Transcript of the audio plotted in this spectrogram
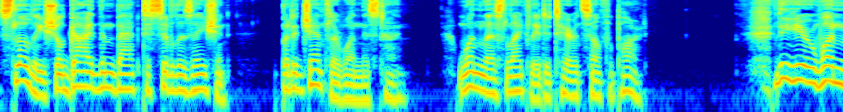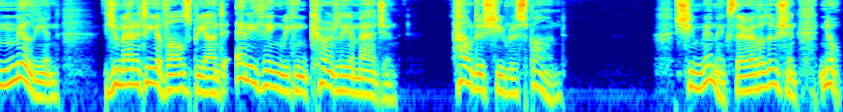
Slowly she'll guide them back to civilization, but a gentler one this time, one less likely to tear itself apart. The year one million, humanity evolves beyond anything we can currently imagine. How does she respond? She mimics their evolution. No,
